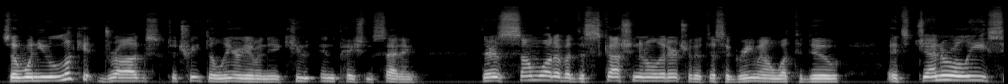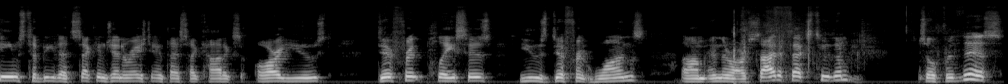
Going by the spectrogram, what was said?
So when you look at drugs to treat delirium in the acute inpatient setting, there's somewhat of a discussion in the literature, the disagreement on what to do. It generally seems to be that second generation antipsychotics are used. Different places use different ones, um, and there are side effects to them. So for this,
